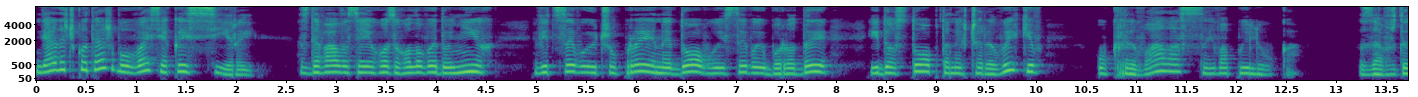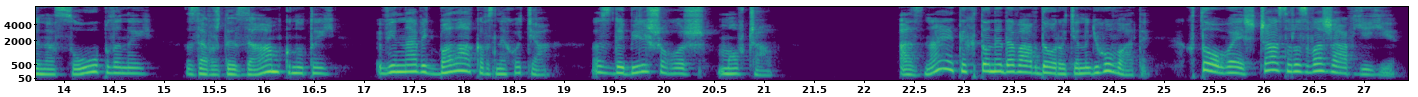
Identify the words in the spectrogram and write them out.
Дядечко теж був весь якийсь сірий. Здавалося, його з голови до ніг, від сивої чуприни, довгої сивої бороди і до стоптаних черевиків укривала сива пилюка. Завжди насуплений, завжди замкнутий, він навіть балакав знехотя, здебільшого ж мовчав. А знаєте, хто не давав Дороті нудьгувати? Хто весь час розважав її?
